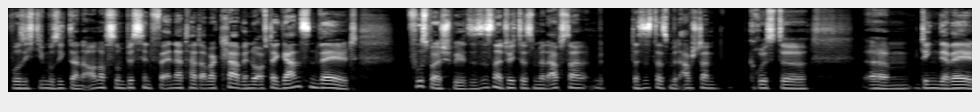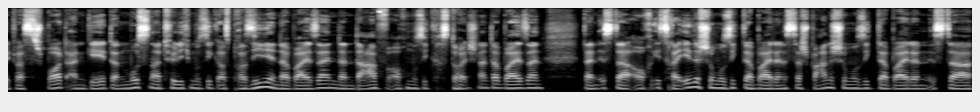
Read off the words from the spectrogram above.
wo sich die Musik dann auch noch so ein bisschen verändert hat. Aber klar, wenn du auf der ganzen Welt Fußball spielst, das ist natürlich das mit Abstand, das ist das mit Abstand größte ähm, Ding der Welt, was Sport angeht, dann muss natürlich Musik aus Brasilien dabei sein, dann darf auch Musik aus Deutschland dabei sein, dann ist da auch israelische Musik dabei, dann ist da spanische Musik dabei, dann ist da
